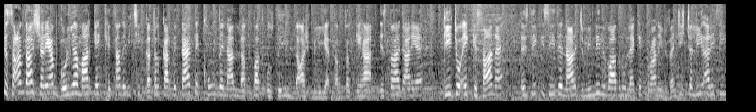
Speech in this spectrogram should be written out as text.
ਕਿਸਾਨ ਦਾ ਸ਼ਰੇਆਮ ਗੋਲੀਆਂ ਮਾਰ ਕੇ ਖੇਤਾਂ ਦੇ ਵਿੱਚ ਹੀ ਕਤਲ ਕਰ ਦਿੱਤਾ ਹੈ ਤੇ ਖੂਨ ਦੇ ਨਾਲ ਲਥਪਥ ਉਸ ਦੀ ਲਾਸ਼ ਮਿਲੀ ਹੈ। ਦਰਅਸਲ ਕਿਹਾ ਇਸ ਤਰ੍ਹਾਂ ਜਾ ਰਿਹਾ ਹੈ ਕਿ ਜੋ ਇੱਕ ਕਿਸਾਨ ਹੈ, ਇਸ ਦੀ ਕਿਸੇ ਦੇ ਨਾਲ ਜ਼ਮੀਨੀ ਵਿਵਾਦ ਨੂੰ ਲੈ ਕੇ ਪੁਰਾਣੀ ਰੰਜਿਸ਼ ਚੱਲੀ ਆ ਰਹੀ ਸੀ।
